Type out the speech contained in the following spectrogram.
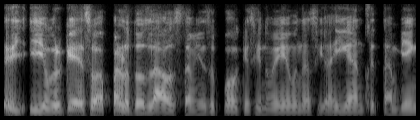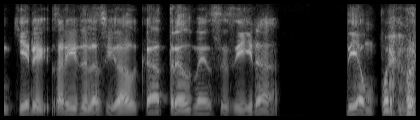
Y, y yo creo que eso va para los dos lados. También supongo que si uno vive en una ciudad gigante, también quiere salir de la ciudad cada tres meses y ir a, di, a un pueblo,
